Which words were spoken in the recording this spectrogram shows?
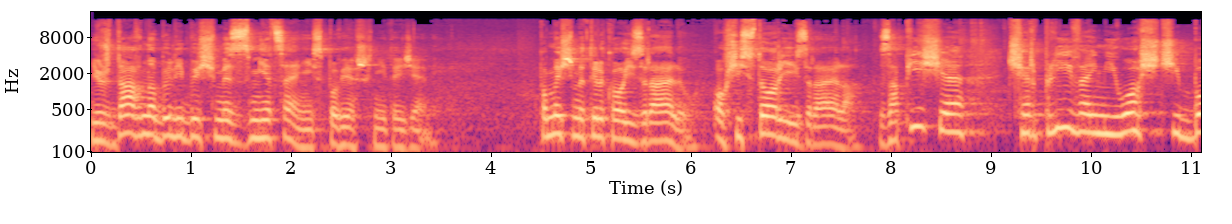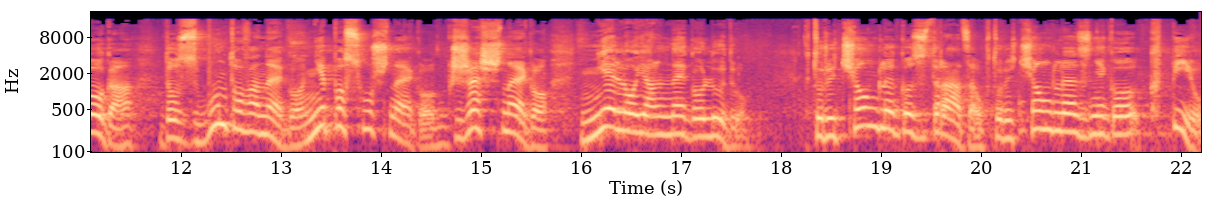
już dawno bylibyśmy zmieceni z powierzchni tej ziemi. Pomyślmy tylko o Izraelu, o historii Izraela, zapisie cierpliwej miłości Boga do zbuntowanego, nieposłusznego, grzesznego, nielojalnego ludu, który ciągle go zdradzał, który ciągle z niego kpił,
